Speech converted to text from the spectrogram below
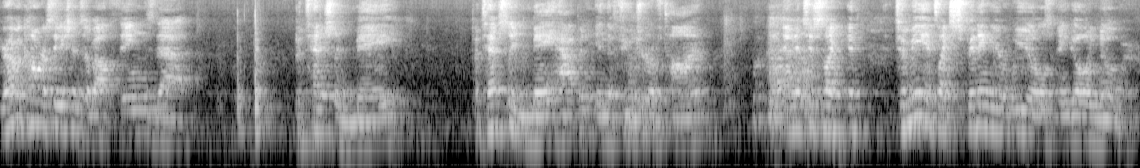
You're having conversations about things that potentially may, potentially may happen in the future of time. And it's just like, it, to me, it's like spinning your wheels and going nowhere.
